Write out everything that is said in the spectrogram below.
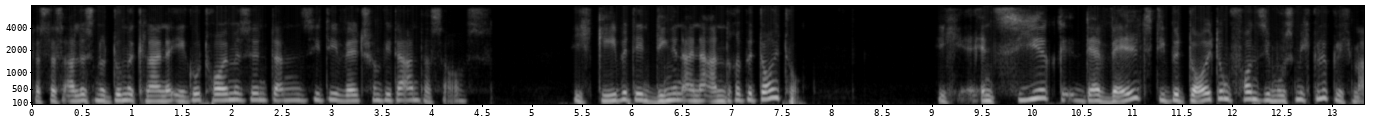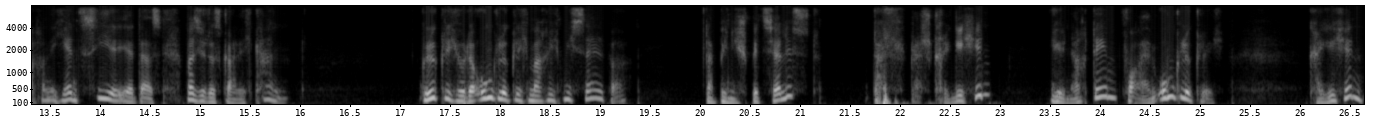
dass das alles nur dumme kleine Egoträume sind, dann sieht die Welt schon wieder anders aus. Ich gebe den Dingen eine andere Bedeutung. Ich entziehe der Welt die Bedeutung von, sie muss mich glücklich machen. Ich entziehe ihr das, weil sie das gar nicht kann. Glücklich oder unglücklich mache ich mich selber. Da bin ich Spezialist. Das, das kriege ich hin. Je nachdem, vor allem unglücklich. Kriege ich hin.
